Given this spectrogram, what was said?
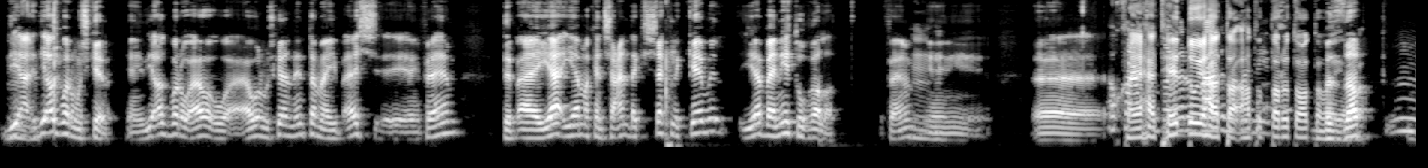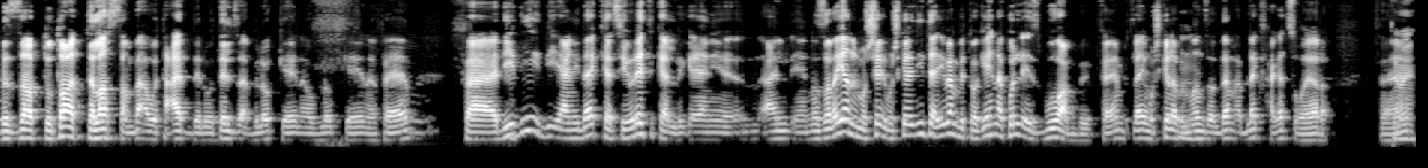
دي مم. دي أكبر مشكلة. يعني دي أكبر وأول مشكلة إن أنت ما يبقاش يعني فاهم؟ تبقى يا يا ما كانش عندك الشكل الكامل يا بنيته غلط. فاهم؟ مم. يعني آه فهي هتهد هتضطر تقعد تغير بالظبط. بالظبط. وتقعد تلصم بقى وتعدل وتلزق block هنا و block هنا فاهم؟ فدي دي دي يعني ده ك theoretical يعني يعني نظريا المشكلة المشكلة دي تقريبا بتواجهنا كل أسبوع فاهم؟ بتلاقي مشكلة بالمنظر ده مقابلك في حاجات صغيرة فاهم؟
